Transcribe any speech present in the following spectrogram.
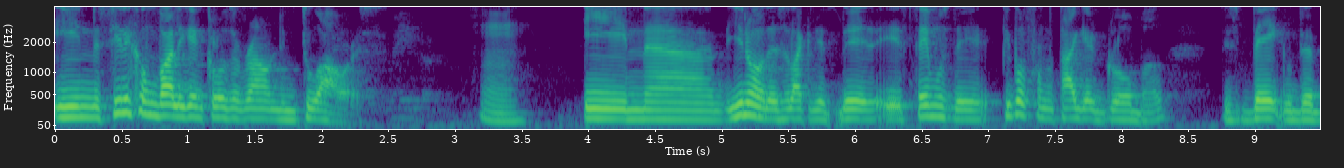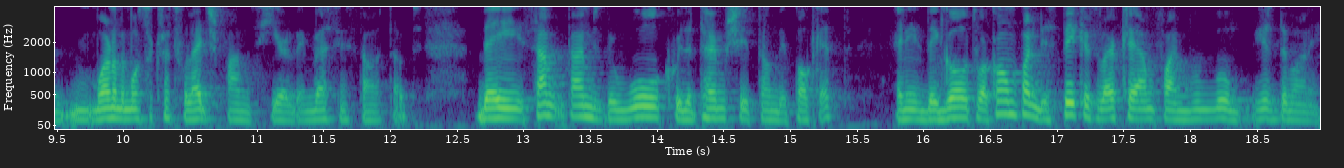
in Silicon Valley, you can close around in two hours in uh, you know there's like the, the it's famous the people from Tiger Global, this big the one of the most successful hedge funds here, they invest in startups. They sometimes they walk with a term sheet on the pocket, and if they go to a company, the speaker's like, okay, I'm fine, boom, boom, here's the money.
